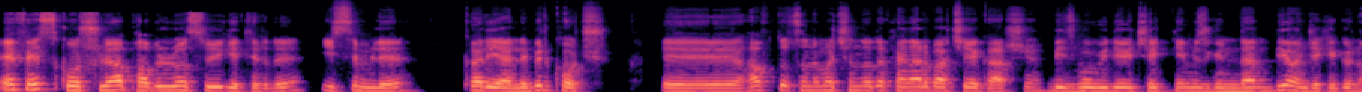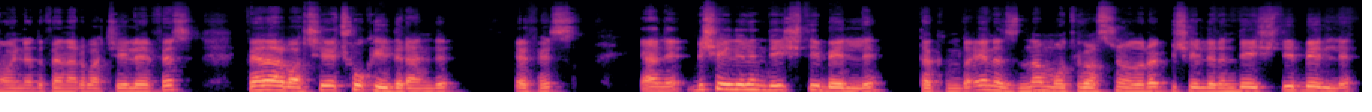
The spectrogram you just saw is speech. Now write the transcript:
Efes koçluğa Pablo Lasso'yu getirdi. İsimli, kariyerli bir koç. E, hafta sonu maçında da Fenerbahçe'ye karşı biz bu videoyu çektiğimiz günden bir önceki gün oynadı Fenerbahçe ile Efes. Fenerbahçe'ye çok iyi direndi Efes. Yani bir şeylerin değiştiği belli takımda. En azından motivasyon olarak bir şeylerin değiştiği belli.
